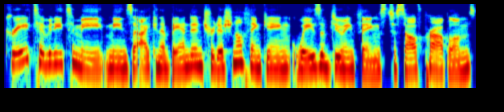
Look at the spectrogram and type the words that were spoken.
Creativity to me means that I can abandon traditional thinking, ways of doing things to solve problems,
